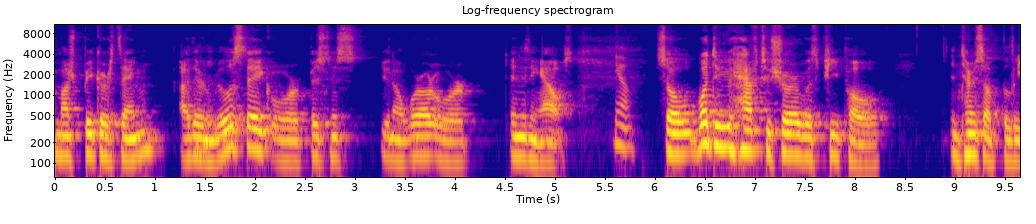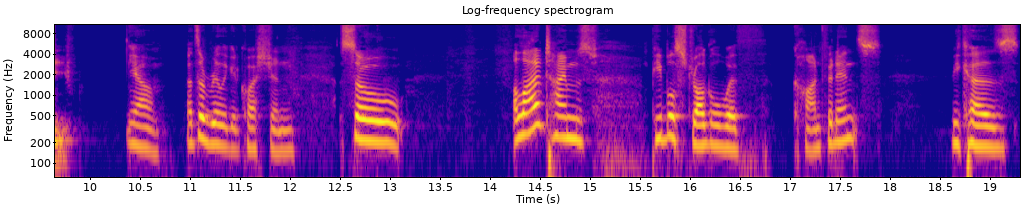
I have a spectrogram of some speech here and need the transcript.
much bigger thing either in Mhm. real estate or business you know world or anything else. yeah So, what do you have to share with people in terms of belief? Yeah, that's a really good question. So, a lot of times people struggle with confidence because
